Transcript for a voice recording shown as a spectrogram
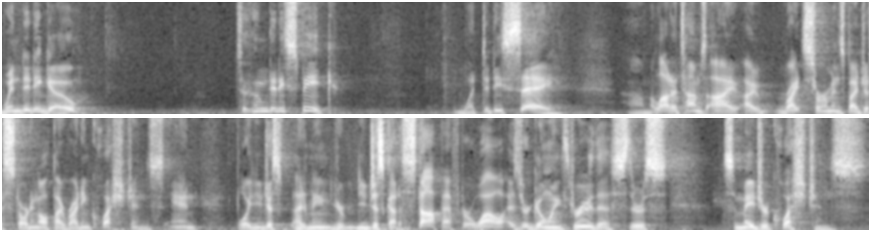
When did he go? To whom did he speak? What did he say? Um, a lot of times I, I, write sermons by just starting off by writing questions. And boy, you just, I mean, you just got to stop after a while as you're going through this. There's some major questions.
